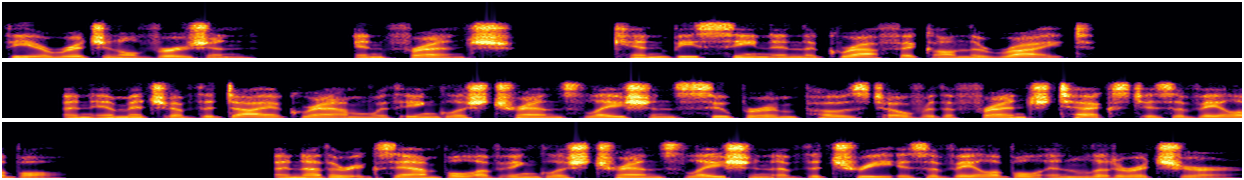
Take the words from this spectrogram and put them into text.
The original version, in French, can be seen in the graphic on the right. An image of the diagram with English translations superimposed over the French text is available. Another example of English translation of the tree is available in literature.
